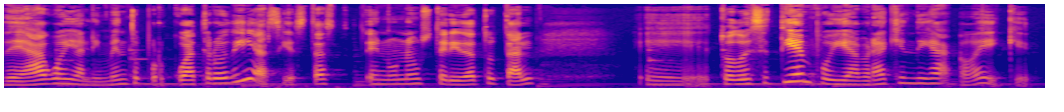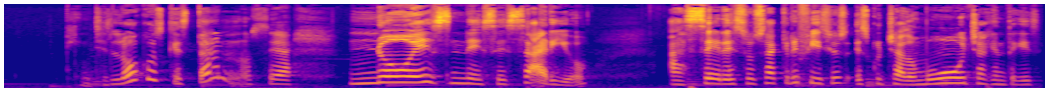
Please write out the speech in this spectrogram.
de agua y alimento por cuatro días y estás en una austeridad total eh, todo ese tiempo y habrá quien diga, ay, qué pinches locos que están, o sea, no es necesario hacer esos sacrificios. He escuchado mucha gente que dice,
